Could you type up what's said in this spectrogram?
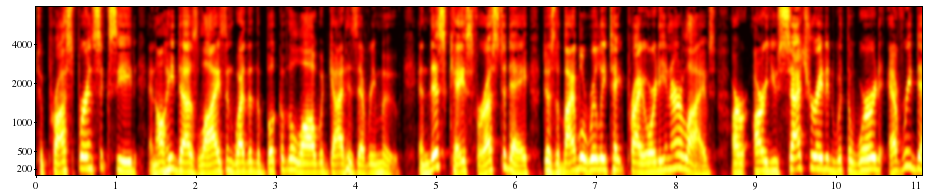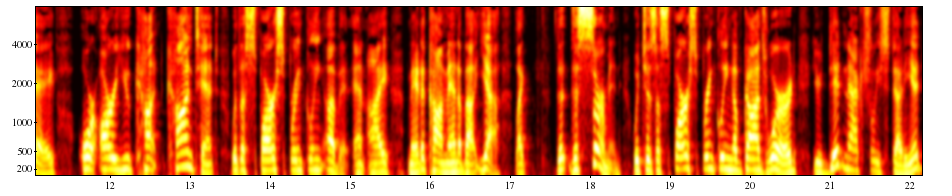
to prosper and succeed, and all he does lies in whether the book of the law would guide his every move. In this case, for us today, does the Bible really take priority in our lives? Are, are you saturated with the word every day, or are you con- content with a sparse sprinkling of it? And I made a comment about, yeah, like the, the sermon, which is a sparse sprinkling of God's word. You didn't actually study it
